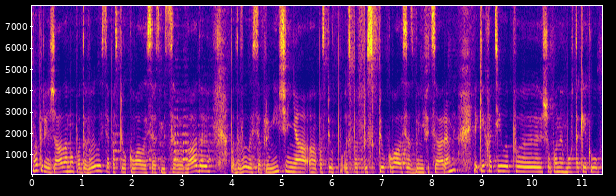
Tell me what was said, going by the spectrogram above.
Ми приїжджали, ми подивилися, поспілкувалися з місцевою владою, подивилися приміщення, е, поспілкувалися з бенефіціарами, які хотіли б, е, щоб у них був такий клуб.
